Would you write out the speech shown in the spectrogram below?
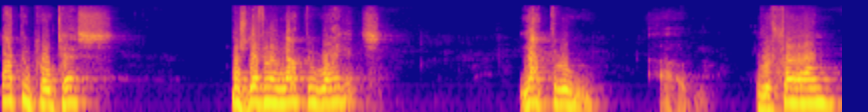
Not through protests, most definitely not through riots, not through uh, reform,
